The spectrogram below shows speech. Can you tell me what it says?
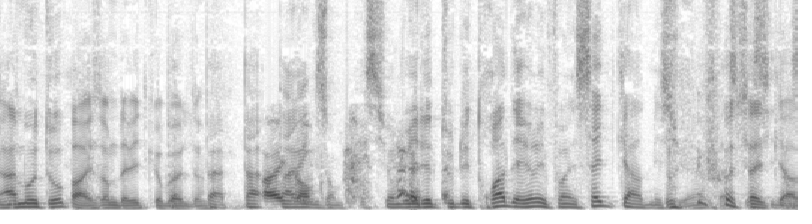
à moto, par exemple, David Cobold. par, exemple. Si on veut aller tous les trois, d'ailleurs, il faut un sidecar, messieurs. il faut un sidecar.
